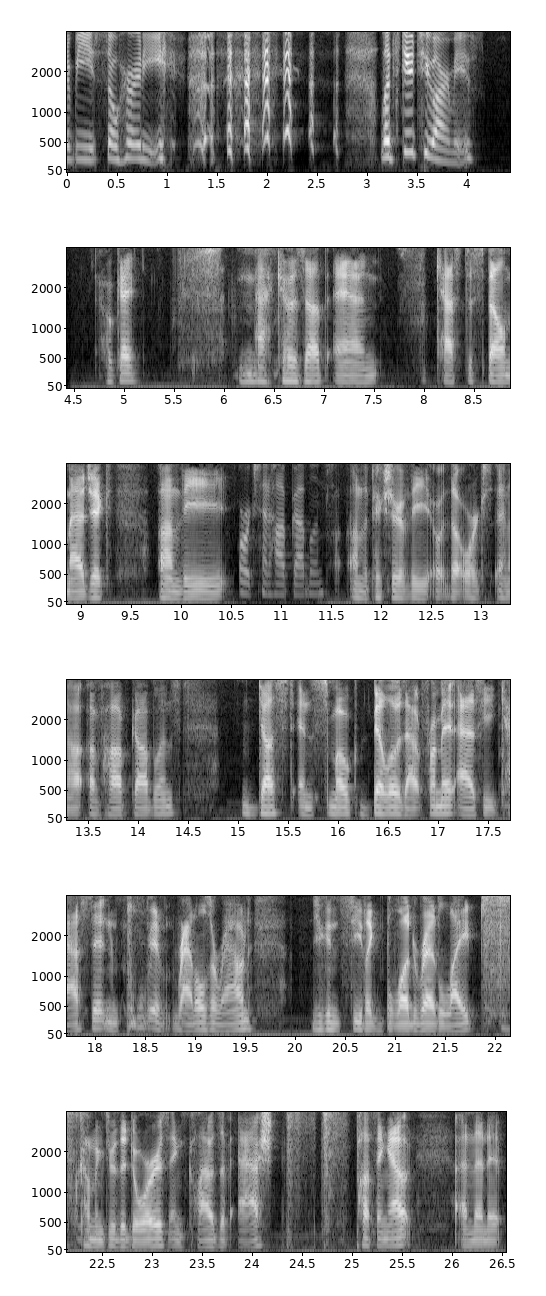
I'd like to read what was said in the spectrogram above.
to be so hurty. let's do two armies. Okay. Matt goes up and casts dispel magic on the Orcs and hobgoblins. on the picture of the the orcs and uh, of hobgoblins. Dust and smoke billows out from it as he casts it, and it rattles around. You can see like blood red light coming through the doors and clouds of ash puffing out, and then it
